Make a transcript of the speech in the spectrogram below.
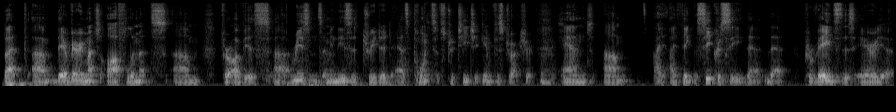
But um, they're very much off limits um, for obvious uh, reasons. I mean, these are treated as points of strategic infrastructure. And um, I, I think the secrecy that, that pervades this area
